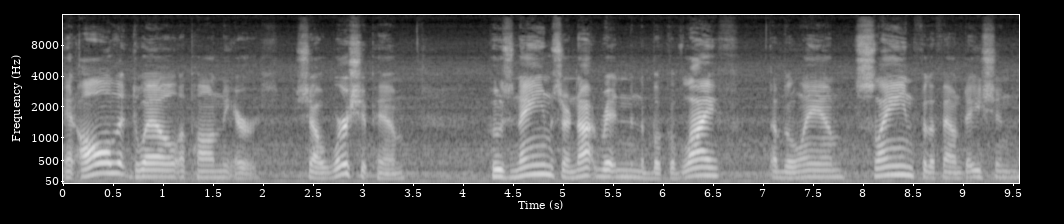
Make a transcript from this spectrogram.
and all that dwell upon the earth shall worship him, whose names are not written in the book of life of the Lamb, slain for the foundation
